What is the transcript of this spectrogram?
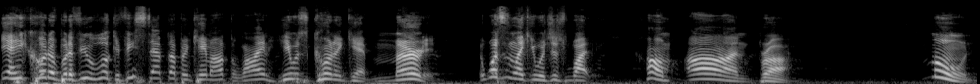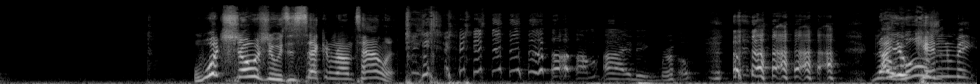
yeah, he could have, but if you look, if he stepped up and came out the line, he was gonna get murdered. It wasn't like he was just what. Come on, bruh. Moon. What shows you he's a second round talent? I'm hiding, bro. no, Are you Mo's, kidding me?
